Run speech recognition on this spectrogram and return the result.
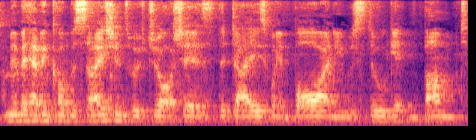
I remember having conversations with Josh as the days went by, and he was still getting bumped.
